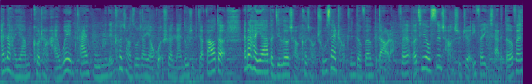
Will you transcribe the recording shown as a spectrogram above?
安娜海洋客场还未开胡，明天客场作战要获胜难度是比较高的。安娜海洋本季六场客场初赛场均得分不到两分，而且有四场是只有一分以下的得分，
